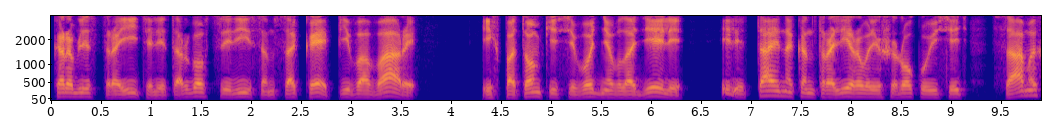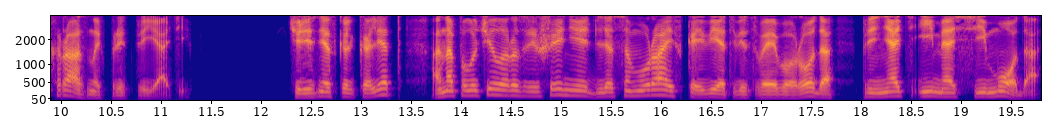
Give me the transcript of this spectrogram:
Кораблестроители, торговцы рисом, саке, пивовары. Их потомки сегодня владели или тайно контролировали широкую сеть самых разных предприятий. Через несколько лет она получила разрешение для самурайской ветви своего рода принять имя Симода.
